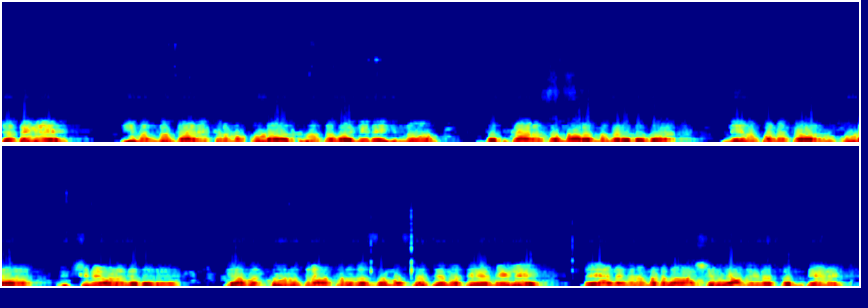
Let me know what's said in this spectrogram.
ಜೊತೆಗೆ ಈ ಒಂದು ಕಾರ್ಯಕ್ರಮ ಕೂಡ ಅದ್ಭುತವಾಗಿದೆ. ಇನ್ನು ಸತ್ಕಾರ ಸಮಾರಂಭಗಳದವ ನಿರೂಪಣಕಾರರು ಕೂಡ ವೀಕ್ಷಣೆ ಒಳಗದಾರ. ಯಾವತ್ತು ರುದ್ರಾಪುರದ ಸಮಸ್ತ ಜನತೆಯ ಮೇಲೆ ದಯಾನಗರ ಮಠದ ಆಶೀರ್ವಾದ ಇರತ್ತಂತೇಳಿ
